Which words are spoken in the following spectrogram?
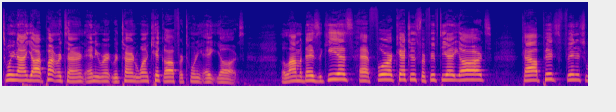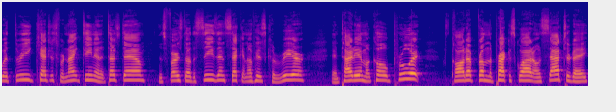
29 yard punt return, and he re- returned one kickoff for 28 yards. Olamide Zaccheaus had four catches for 58 yards. Kyle Pitts finished with three catches for 19 and a touchdown, his first of the season, second of his career. And tight end MyCole Pruitt was called up from the practice squad on Saturday.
